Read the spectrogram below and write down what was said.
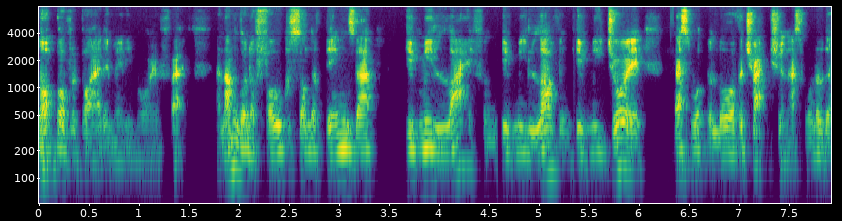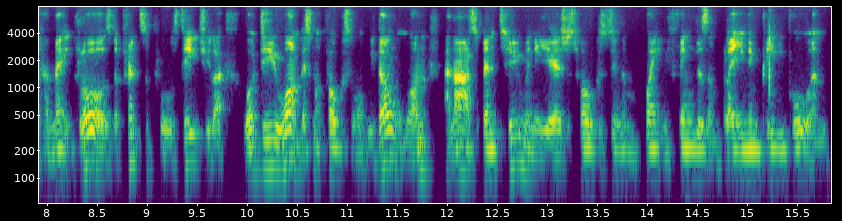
not bothered by them anymore. In fact, and I'm going to focus on the things that give me life and give me love and give me joy. That's what the law of attraction, that's one of the Hermetic laws, the principles teach you. Like, what do you want? Let's not focus on what we don't want. And I spent too many years just focusing and pointing fingers and blaming people and,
